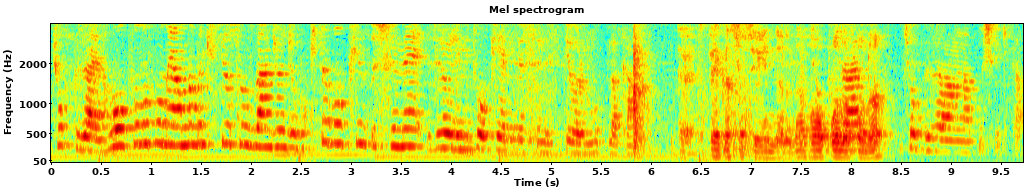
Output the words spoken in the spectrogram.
çok güzel. Yani Ho'oponopono'yu anlamak istiyorsanız bence önce bu kitabı okuyun, üstüne Zero Limit'i okuyabilirsiniz diyorum mutlaka. Evet, Pegasus yayınlarından güzel, Ho'oponopono. çok güzel anlatmış bir kitap.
